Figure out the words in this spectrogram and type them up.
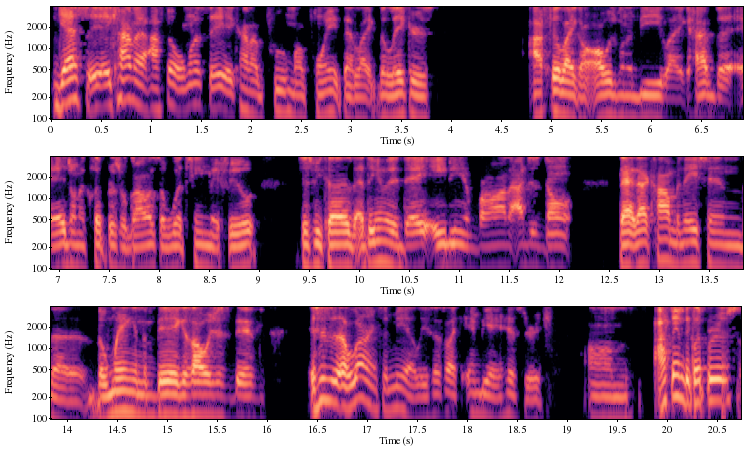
yes, it, it kind of I felt I want to say it kind of proved my point that like the Lakers, I feel like are always going to be like have the edge on the Clippers regardless of what team they field. Just because at the end of the day, AD and Bron, I just don't that that combination, the the wing and the big, has always just been it's just alluring to me at least. That's like NBA history. Um, I think the Clippers,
